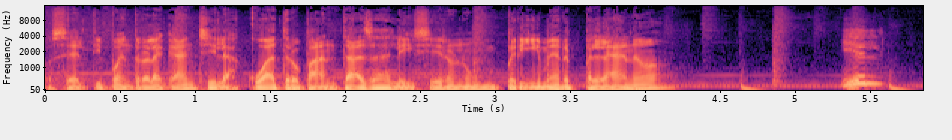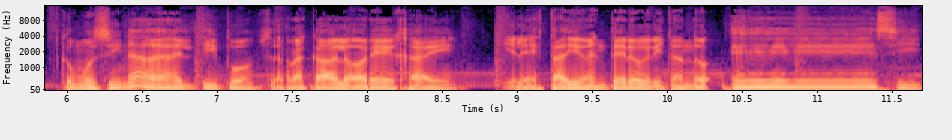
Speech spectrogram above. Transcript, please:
O sea, el tipo entró a la cancha y las cuatro pantallas le hicieron un primer plano. Y él, como si nada, el tipo se rascaba la oreja ahí. Y el estadio entero gritando, ¡Eh, sí!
